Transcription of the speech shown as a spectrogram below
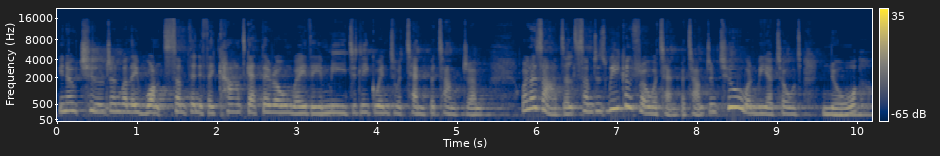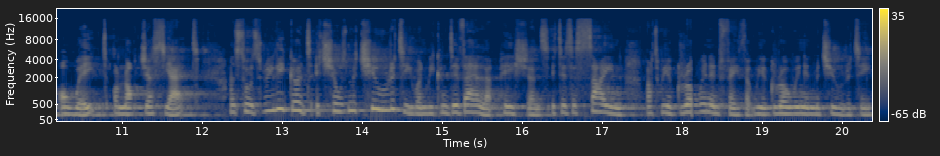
You know, children, when they want something, if they can't get their own way, they immediately go into a temper tantrum. Well, as adults, sometimes we can throw a temper tantrum too when we are told no, or wait, or not just yet. And so it's really good. It shows maturity when we can develop patience. It is a sign that we are growing in faith, that we are growing in maturity.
